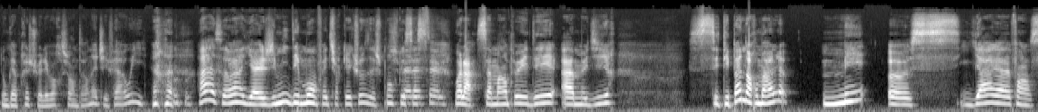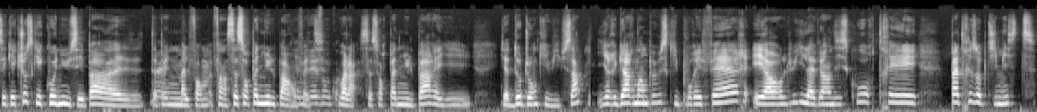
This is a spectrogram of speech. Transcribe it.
Donc après, je suis allée voir sur internet, j'ai fait ah oui, ah ça va, j'ai mis des mots en fait sur quelque chose et je pense que ça, voilà, ça m'a un peu aidé à me dire c'était pas normal, mais euh, y a enfin c'est quelque chose qui est connu c'est pas t'as pas une malformation enfin ça sort pas de nulle part en fait. voilà ça sort pas de nulle part et il y, a d'autres gens qui vivent ça. Il regarde un peu ce qu'il pourrait faire et alors lui il avait un discours très pas très optimiste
